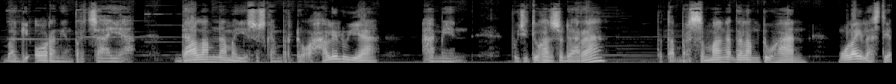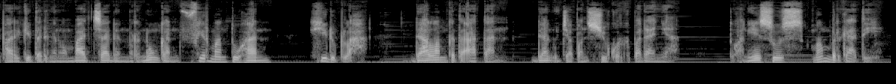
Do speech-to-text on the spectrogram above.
bagi orang yang percaya. Dalam nama Yesus kami berdoa. Haleluya. Amin. Puji Tuhan saudara, tetap bersemangat dalam Tuhan. Mulailah setiap hari kita dengan membaca dan merenungkan firman Tuhan. Hiduplah dalam ketaatan dan ucapan syukur kepadanya. Tuhan Yesus memberkati.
